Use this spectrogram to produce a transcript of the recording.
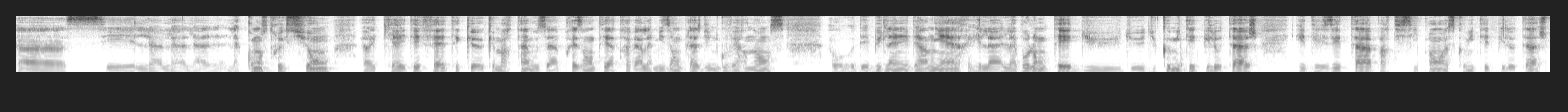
Euh, c'est la, construction euh, qui a été faite et que, Martin vous a présenté à travers la mise en place d'une gouvernance au, début de l'année dernière et la, volonté du, comité de pilotage et des États participants à ce comité de pilotage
